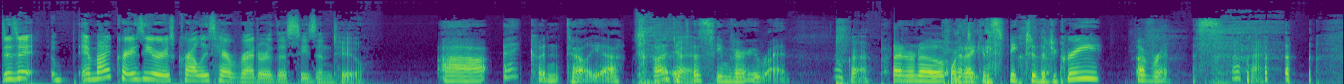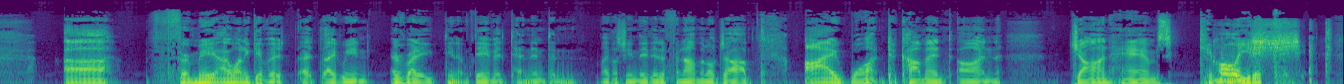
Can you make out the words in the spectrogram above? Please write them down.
Does it? Am I crazy, or is Crowley's hair redder this season too? Uh, I couldn't tell you. Uh, Okay. It does seem very red, Okay. but I don't know that I can speak to the degree of redness. Okay. For me, I want to give a, a. I mean, everybody, you know, David Tennant and Michael Sheen, they did a phenomenal job. I want to comment on John Hamm's Holy comedic. shit!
